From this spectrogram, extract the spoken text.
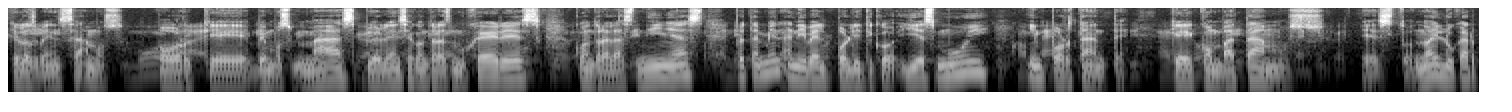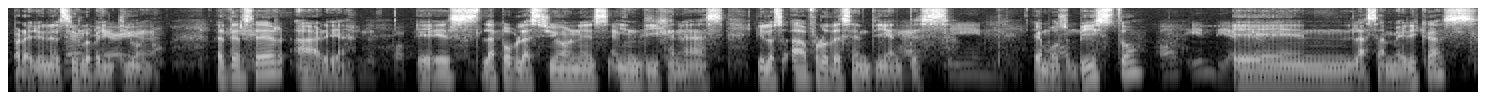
que los venzamos porque vemos más violencia contra las mujeres, contra las niñas, pero también a nivel político y es muy importante que combatamos esto. No hay lugar para ello en el siglo XXI. La tercera área es las poblaciones indígenas y los afrodescendientes. Hemos visto en las Américas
